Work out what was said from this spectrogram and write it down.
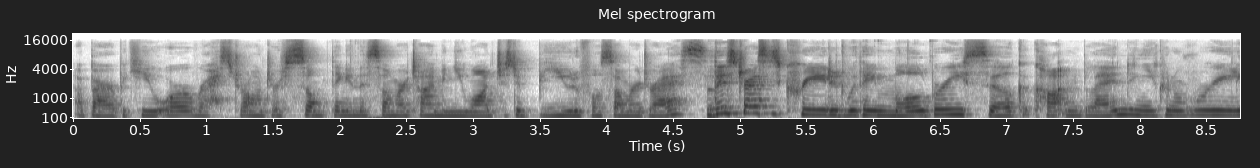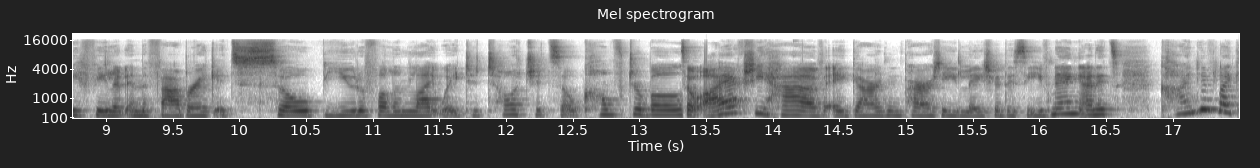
a barbecue or a restaurant or something in the summertime and you want just a beautiful summer dress. This dress is created with a mulberry silk cotton blend and you can really feel it in the fabric. It's so beautiful and lightweight to touch. It's so comfortable. So I actually have a garden party later this evening and it's kind of like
